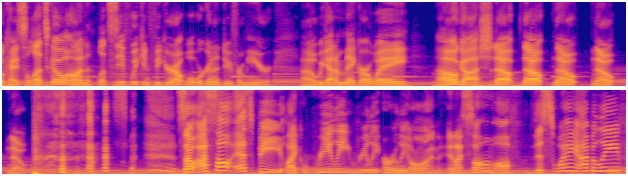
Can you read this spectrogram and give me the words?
Okay, so let's go on. Let's see if we can figure out what we're going to do from here. Uh, we got to make our way. Oh, gosh. Nope, nope, nope, nope, nope. so I saw SB like really, really early on, and I saw him off this way, I believe.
